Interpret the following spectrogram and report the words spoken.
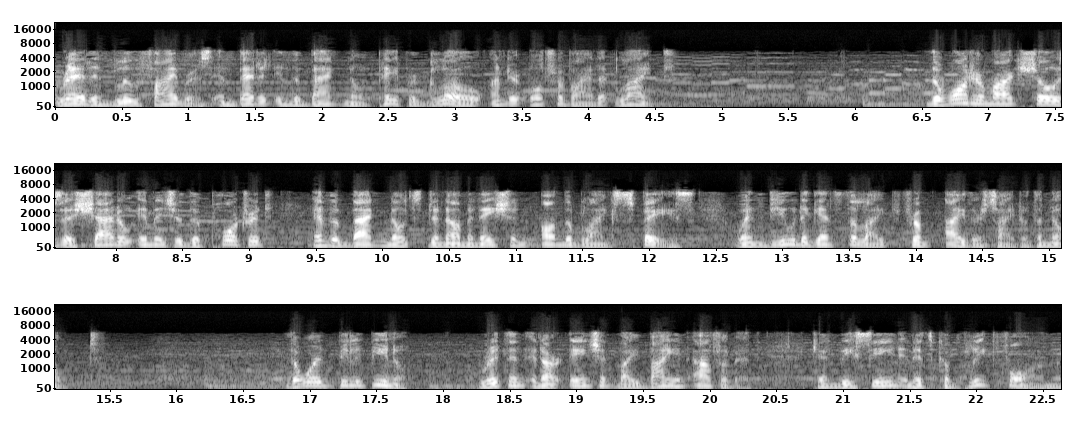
Red and blue fibers embedded in the banknote paper glow under ultraviolet light. The watermark shows a shadow image of the portrait and the banknote's denomination on the blank space when viewed against the light from either side of the note. The word Pilipino, written in our ancient Baybayin alphabet, can be seen in its complete form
